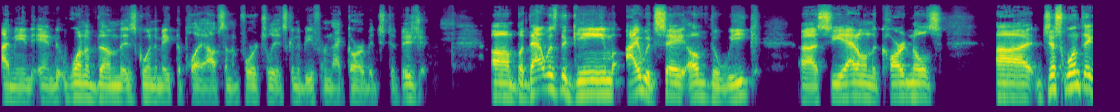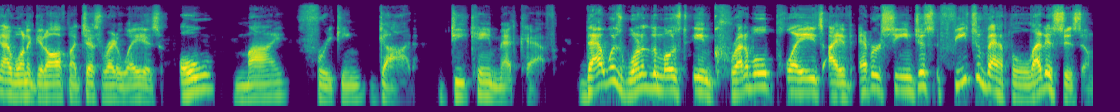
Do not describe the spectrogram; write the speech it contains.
I mean, and one of them is going to make the playoffs, and unfortunately, it's going to be from that garbage division. Um, but that was the game I would say of the week. Uh, Seattle and the Cardinals. Uh, just one thing I want to get off my chest right away is oh my freaking God, DK Metcalf. That was one of the most incredible plays I have ever seen, just feats of athleticism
